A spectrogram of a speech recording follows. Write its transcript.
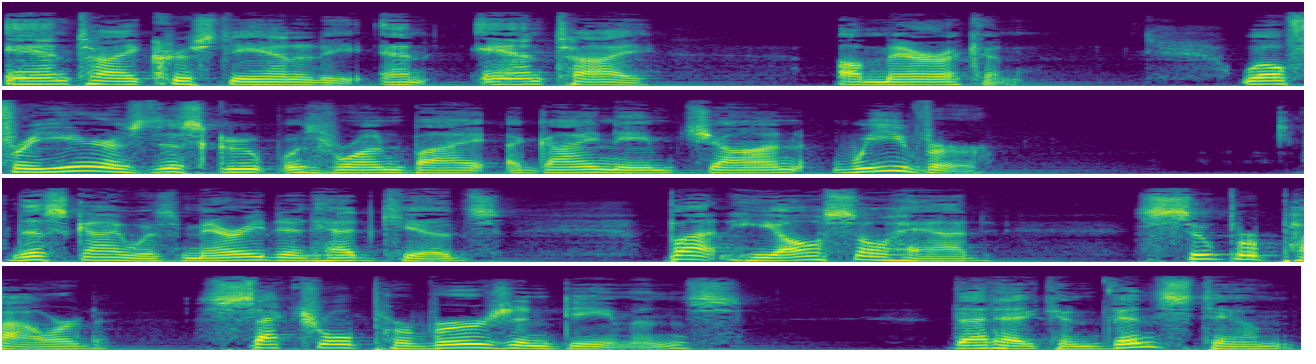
anti Christianity, and anti American. Well, for years, this group was run by a guy named John Weaver. This guy was married and had kids, but he also had superpowered sexual perversion demons that had convinced him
